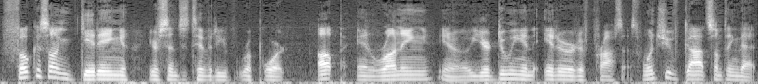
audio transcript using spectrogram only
focus on getting your sensitivity report up and running. You know, you're doing an iterative process. Once you've got something that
